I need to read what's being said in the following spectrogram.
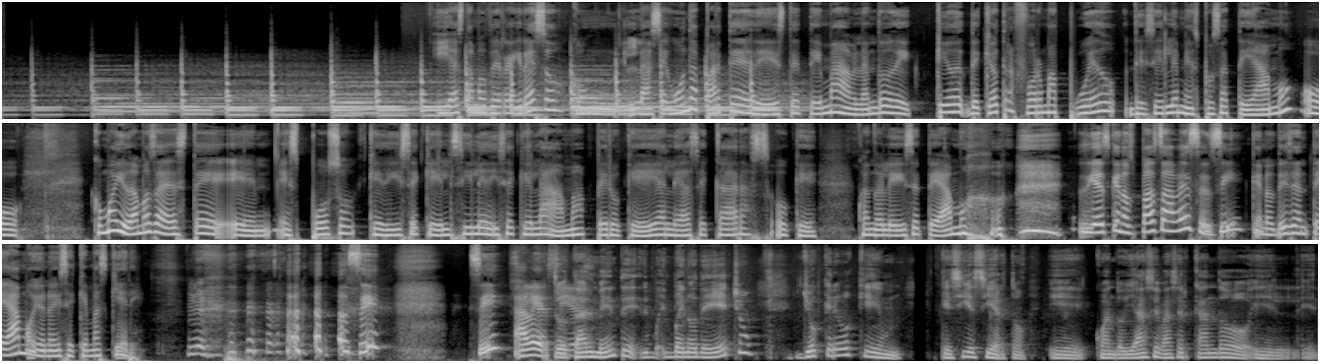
Y ya estamos de regreso con la segunda parte de este tema, hablando de qué, de qué otra forma puedo decirle a mi esposa te amo o ¿Cómo ayudamos a este em, esposo que dice que él sí le dice que la ama, pero que ella le hace caras o que cuando le dice te amo, si es que nos pasa a veces, sí, que nos dicen te amo y uno dice, ¿qué más quiere? ¿Sí? ¿Sí? A ver. Totalmente. Bueno, de hecho, yo creo que que sí es cierto, eh, cuando ya se va acercando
